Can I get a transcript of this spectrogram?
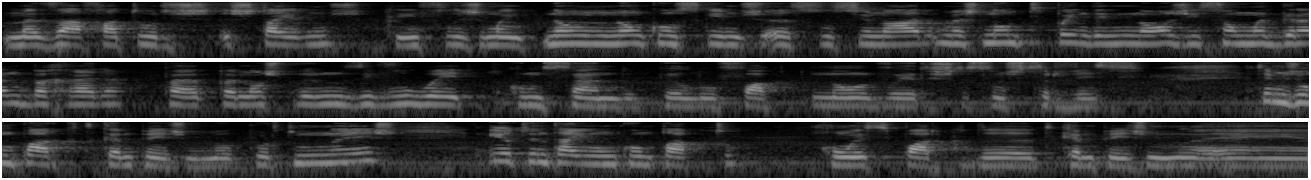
mas há fatores externos que infelizmente não, não conseguimos uh, solucionar, mas não dependem de nós e são uma grande barreira para, para nós podermos evoluir, começando pelo facto de não haver estações de serviço. Temos um parque de campismo no Porto Menês. Eu tentei um contacto com esse parque de, de campismo em,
